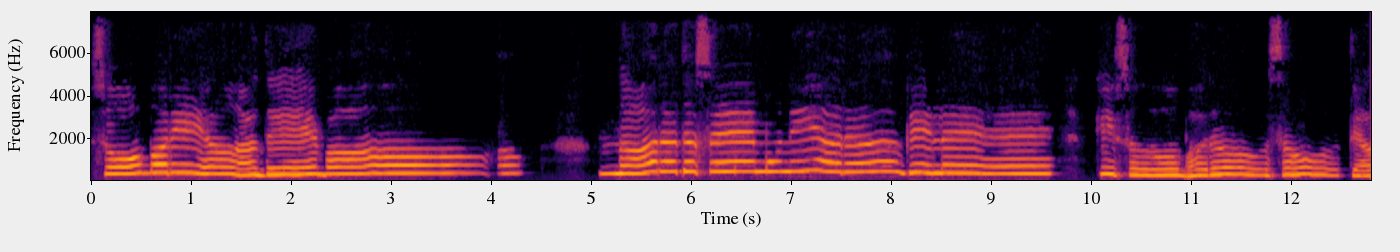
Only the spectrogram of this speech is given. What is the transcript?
सोमरिया देबा असे मुनियर गेले किसो भरोसो त्या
